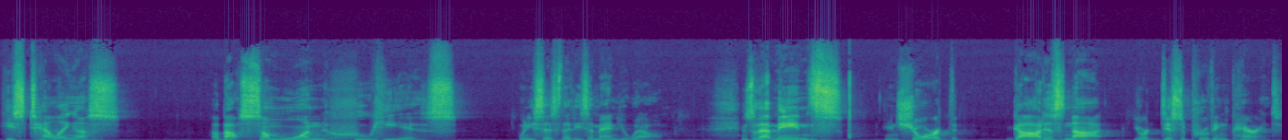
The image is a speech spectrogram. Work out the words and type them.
He's telling us about someone who He is when He says that He's Emmanuel. And so that means, in short, that God is not your disapproving parent.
